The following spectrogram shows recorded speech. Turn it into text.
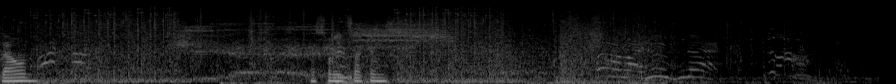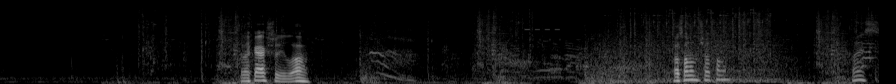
down. That's 28 seconds. Like actually left. Shots on him, shots on him. Nice.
